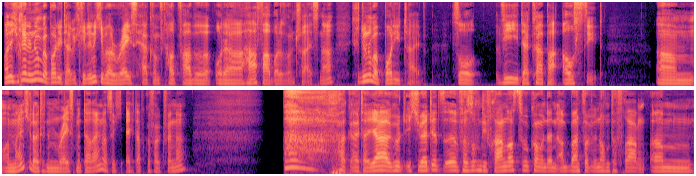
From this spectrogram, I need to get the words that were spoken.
Und ich rede nur über Bodytype, ich rede nicht über Race, Herkunft, Hautfarbe oder Haarfarbe oder so ein Scheiß, ne? Ich rede nur über Bodytype. So, wie der Körper aussieht. Ähm, und manche Leute nehmen Race mit da rein, was ich echt abgefuckt finde. Fuck, Alter. Ja, gut, ich werde jetzt äh, versuchen, die Fragen rauszubekommen und dann beantworten wir noch ein paar Fragen. Ähm.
